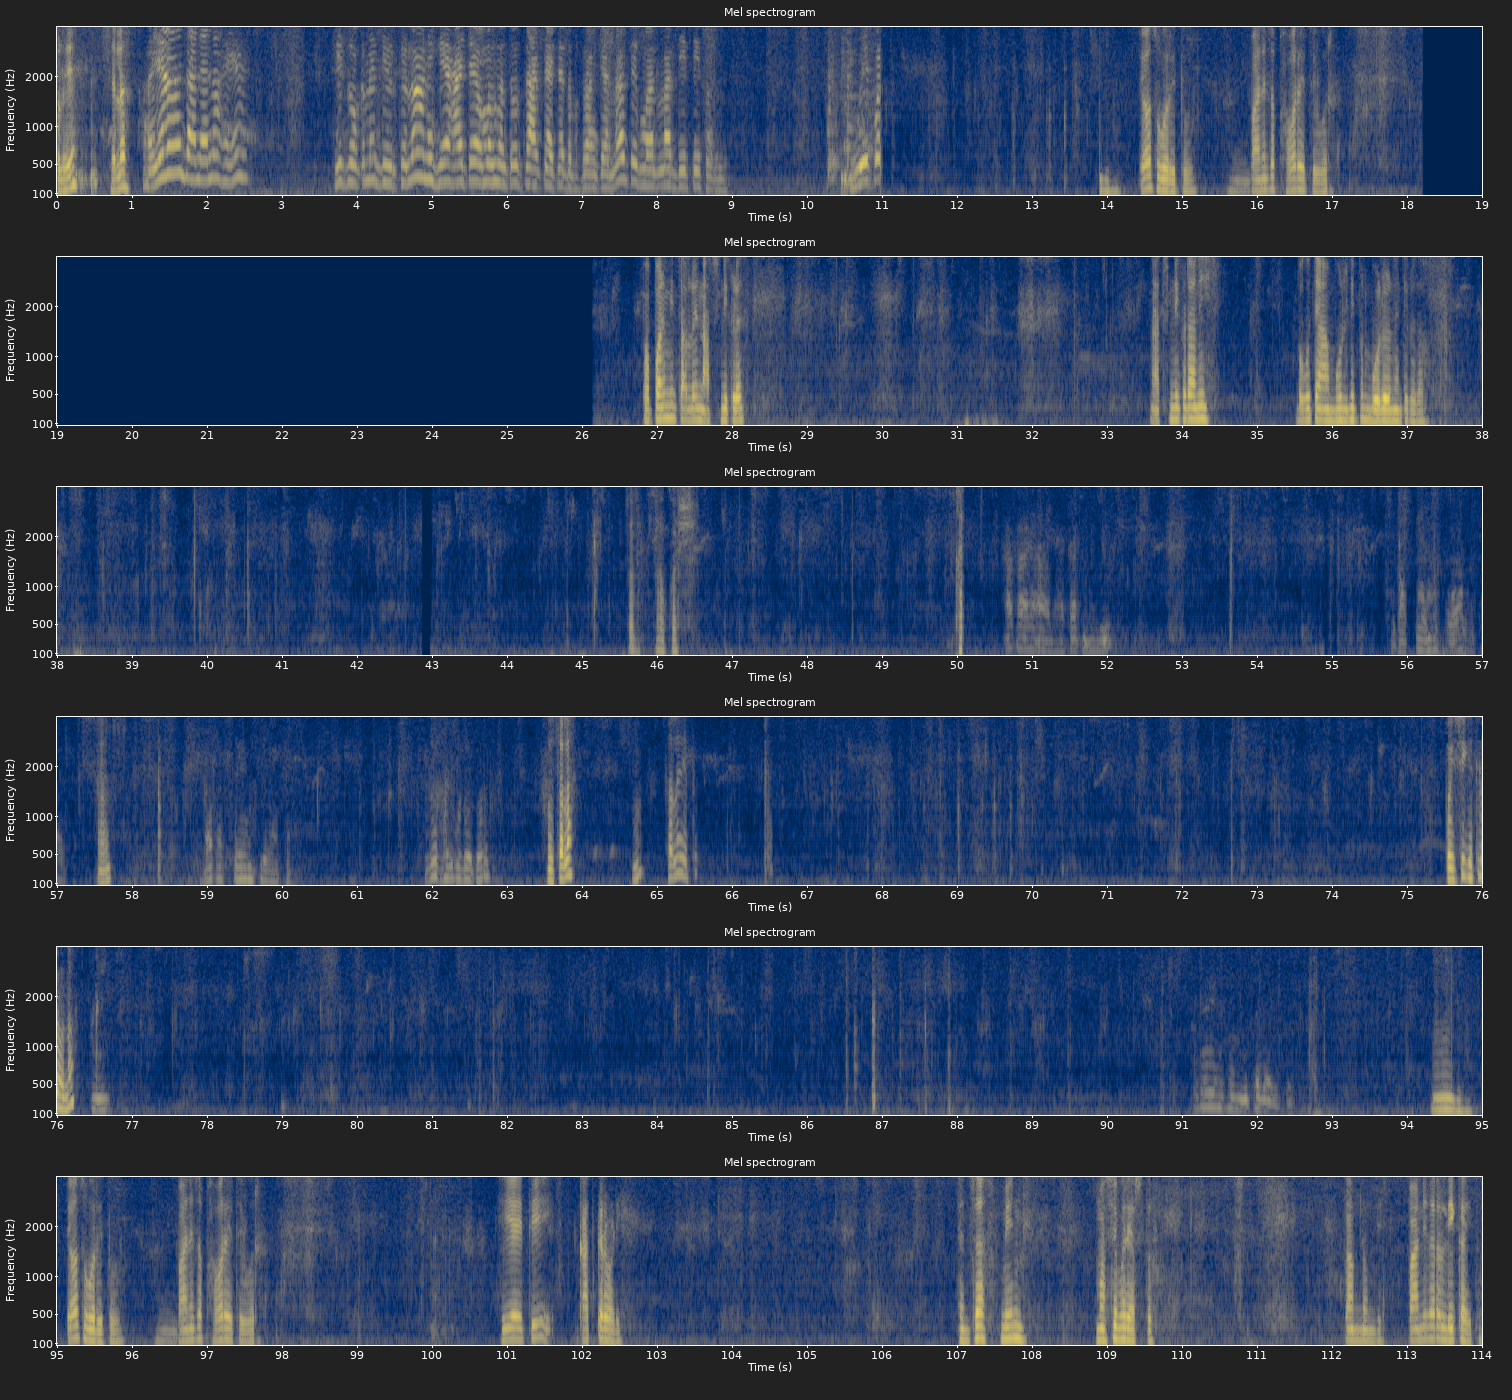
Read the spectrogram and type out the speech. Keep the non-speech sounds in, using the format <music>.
हे ह्याला? हया झाल्याला हया. हे जोकलं दीड किलो आणि हे हाय ते अमल म्हणतो जाग त्याच्या संख्याला ते मला देते सगळे. मी पण तेव्हाच वर येतो. पाण्याचा फवारा येते वर. पप्पा आणि मी चाललोय नाचणीकडं. नाचणीकडं आणि बघू त्या अमोलनी पण बोलवलं नाही तिकडे जाऊ. चल सावकाश. हा? खाली कुठे आहे तर? हो चला. चला येतो. पैसे घेतलं हो ना? तेव्हाच वर येतो. पाण्याचा फवारा येते वर. ही आहे ती कातकरवाडी. ह्यांचा मेन मासेमारी असतो. कामधंदे. पाणी जरा लीक आहे तो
